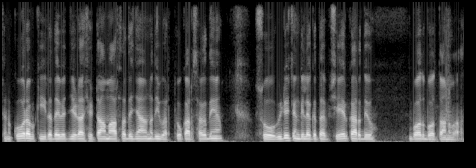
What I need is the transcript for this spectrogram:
ਸਨਕੋਰ ਅਵਕੀਰ ਦੇ ਵਿੱਚ, ਜਿਹੜਾ ਛਿੱਟਾ ਮਾਰ ਸਕਦੇ ਜਾਂ ਉਹਨਾਂ ਦੀ ਵਰਤੋਂ ਕਰ ਸਕਦੇ ਆ। ਸੋ ਵੀਡੀਓ ਚੰਗੀ ਲੱਗੇ ਤਾਂ ਸ਼ੇਅਰ ਕਰ ਦਿਓ। ਬਹੁਤ ਬਹੁਤ ਧੰਨਵਾਦ।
